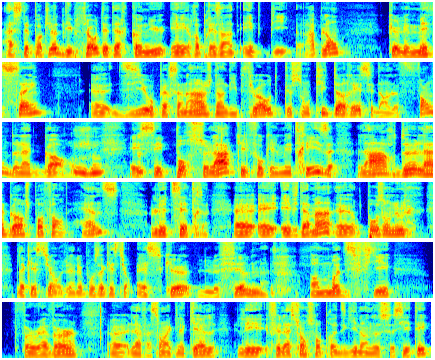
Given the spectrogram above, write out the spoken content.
À cette époque-là, Deep Throat était reconnu et représenté. Et puis, rappelons que le médecin euh, dit au personnage dans Deep Throat que son clitoris est dans le fond de la gorge. Et c'est pour cela qu'il faut qu'elle maîtrise l'art de la gorge profonde. Hence, le titre. Euh, et évidemment, euh, posons-nous la question. J'allais poser la question. Est-ce que le film a modifié forever la façon avec laquelle les fellations sont prodiguées dans notre société?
